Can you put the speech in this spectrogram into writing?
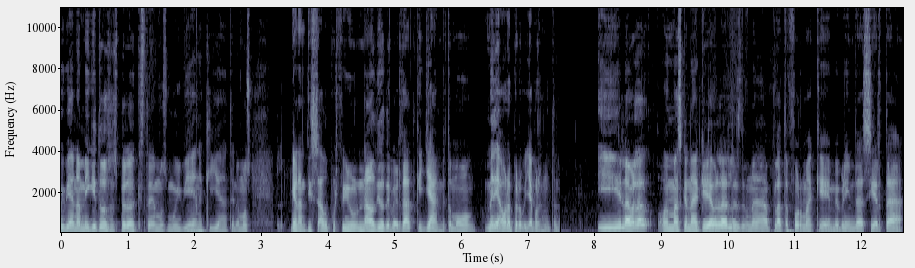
Muy bien, amiguitos, espero que estemos muy bien. Aquí ya tenemos garantizado por fin un audio de verdad que ya me tomó media hora, pero ya por fin. Y la verdad, hoy más que nada quería hablarles de una plataforma que me brinda cierta,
